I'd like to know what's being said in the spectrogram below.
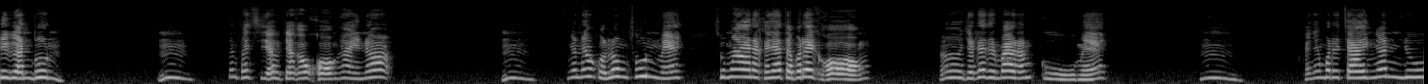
เดือนพุ่น อืม มันพระเสียวจะเอาของให้เนาะอืมงั้นเท่ากับลงทุนไหมสุมานะขยันแต่ไม่ได้ของ เออ จะได้ในบ้านน้ำกูไหมอืมก็ยังไม่ได้จ่ายเงินอยู่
